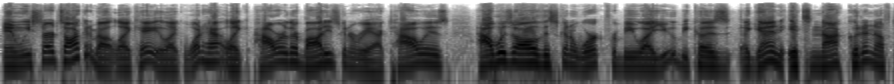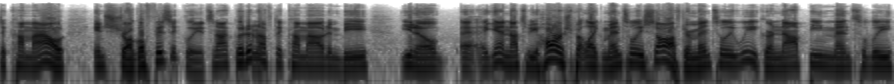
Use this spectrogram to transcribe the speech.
And we start talking about like, hey, like what ha- like how are their bodies going to react? How is how is all this going to work for BYU? Because again, it's not good enough to come out and struggle physically. It's not good enough to come out and be, you know, again, not to be harsh, but like mentally soft or mentally weak or not be mentally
